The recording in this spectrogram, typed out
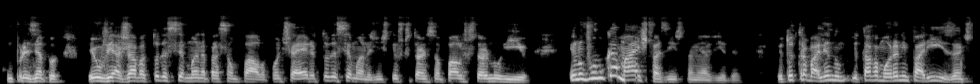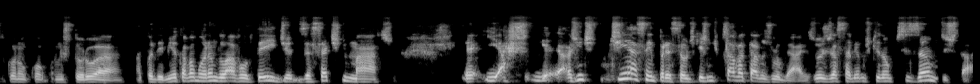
como por exemplo, eu viajava toda semana para São Paulo, ponte aérea toda semana, a gente tem um escritório em São Paulo, um escritório no Rio. Eu não vou nunca mais fazer isso na minha vida. Eu estou trabalhando, eu estava morando em Paris antes, quando, quando estourou a, a pandemia, eu estava morando lá, voltei dia 17 de março. É, e, a, e, a, gente tinha essa impressão de que a gente precisava estar nos lugares. Hoje já sabemos que não precisamos estar.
